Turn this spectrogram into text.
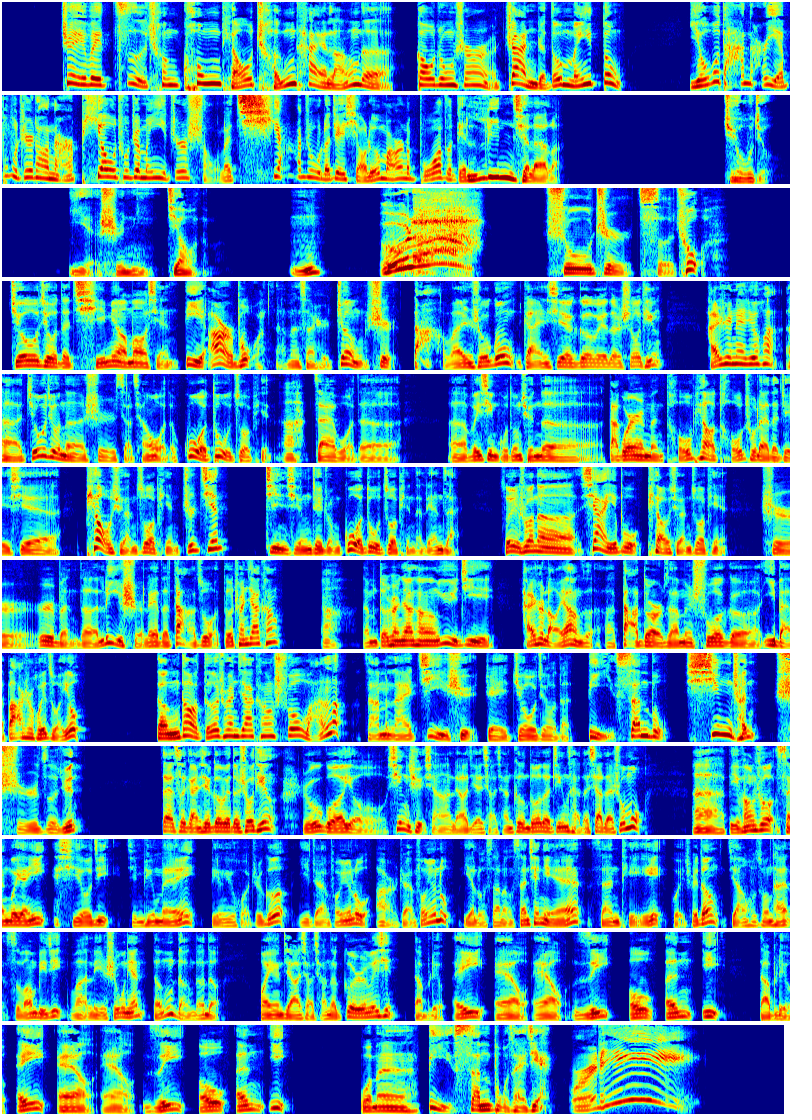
这位自称空调承太郎的高中生啊，站着都没动，由打哪儿也不知道哪儿飘出这么一只手来，掐住了这小流氓的脖子，给拎起来了。啾啾，也是你叫的吗？嗯，乌拉。书至此处，啾啾的奇妙冒险第二部，咱们算是正式打完收工。感谢各位的收听。还是那句话，呃，啾啾呢是小强我的过渡作品啊，在我的呃微信股东群的大官人们投票投出来的这些票选作品之间进行这种过渡作品的连载。所以说呢，下一部票选作品是日本的历史类的大作德川家康啊，咱们德川家康预计还是老样子啊，大段咱们说个一百八十回左右，等到德川家康说完了。咱们来继续这九九的第三部《星辰十字军》。再次感谢各位的收听。如果有兴趣想要了解小强更多的精彩的下载书目，啊，比方说《三国演义》《西游记》《金瓶梅》《冰与火之歌》《一战风云录》《二战风云录》《耶路撒冷三千年》《三体》《鬼吹灯》《江湖丛谈》《死亡笔记》《万历十五年》等等等等，欢迎加小强的个人微信：w a l l z o n e。W A L L Z O N E，我们第三部再见，我的。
